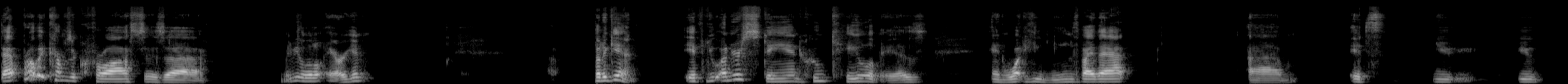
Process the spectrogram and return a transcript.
that probably comes across as uh, maybe a little arrogant. But again, if you understand who Caleb is and what he means by that, um, it's you you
